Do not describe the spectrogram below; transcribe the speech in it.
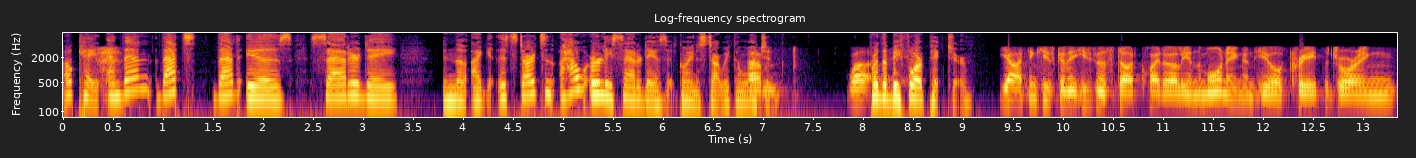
Okay, and then that's that is Saturday. In the I, it starts in how early Saturday is it going to start? We can watch Um, it Well, for the before picture. yeah, I think he's going to he's going to start quite early in the morning, and he'll create the drawing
